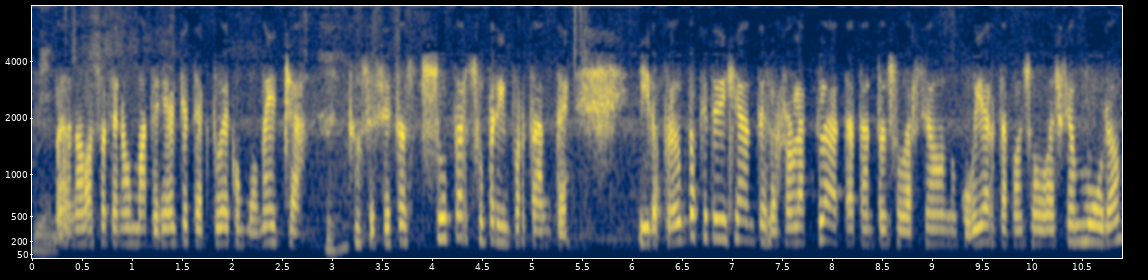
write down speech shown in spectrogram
Bueno, no vas a tener un material que te actúe como mecha. Entonces, esto es súper, súper importante. Y los productos que te dije antes, los Rolac Plata, tanto en su versión cubierta como en su versión muro,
